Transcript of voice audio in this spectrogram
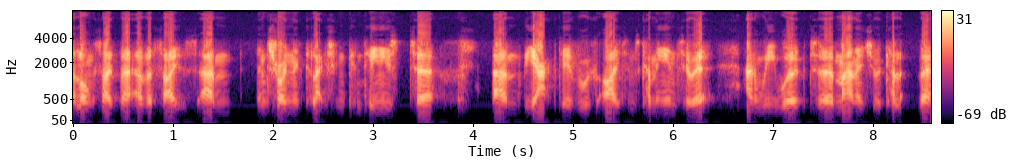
alongside their other sites, um, ensuring the collection continues to um, be active with items coming into it. And we work to manage the, the,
